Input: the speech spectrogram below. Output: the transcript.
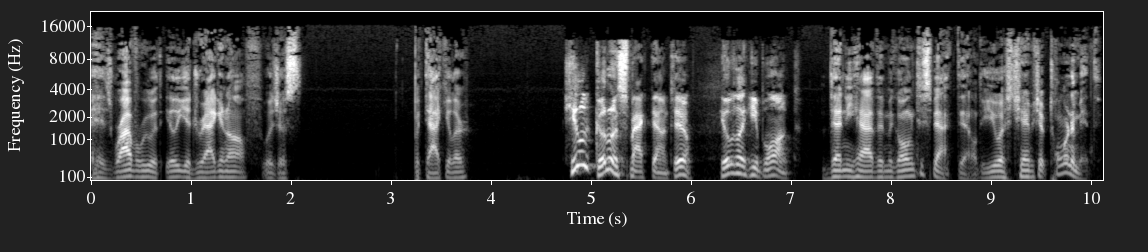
His rivalry with Ilya Dragunov was just spectacular. He looked good on SmackDown too. He looked like he belonged. Then you have him going to SmackDown, the U.S. Championship tournament.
